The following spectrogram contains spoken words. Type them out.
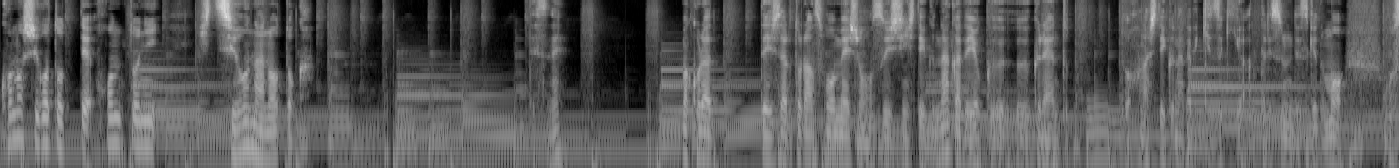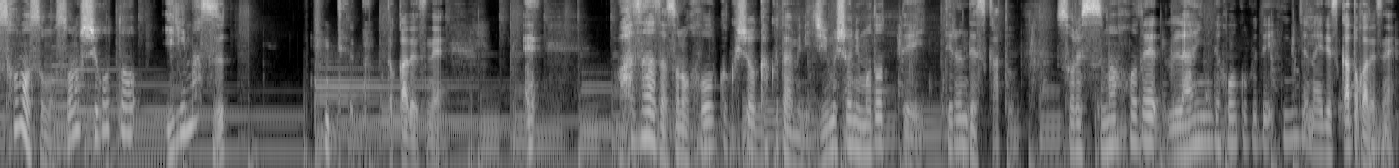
この仕事って本当に必要なのとかですね、まあ、これはデジタルトランスフォーメーションを推進していく中でよくクライアントと話していく中で気づきがあったりするんですけどもそもそもその仕事いります？とかですねえわざわざその報告書を書くために事務所に戻って行ってるんですか？と。それスマホで LINE で報告でいいんじゃないですか？とかですね。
